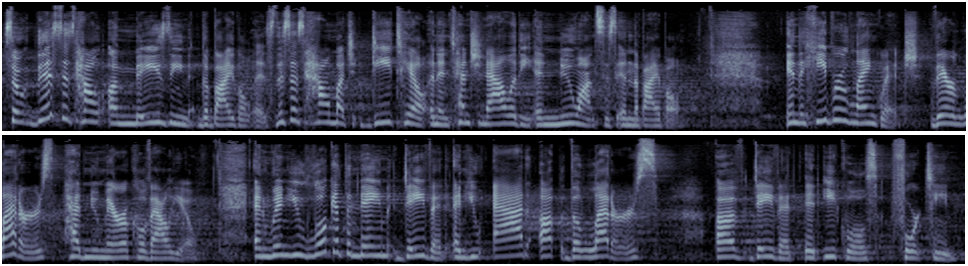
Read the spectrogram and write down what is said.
So, this is how amazing the Bible is. This is how much detail and intentionality and nuance is in the Bible. In the Hebrew language, their letters had numerical value. And when you look at the name David and you add up the letters of David, it equals 14.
